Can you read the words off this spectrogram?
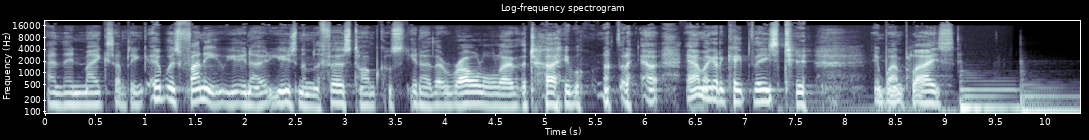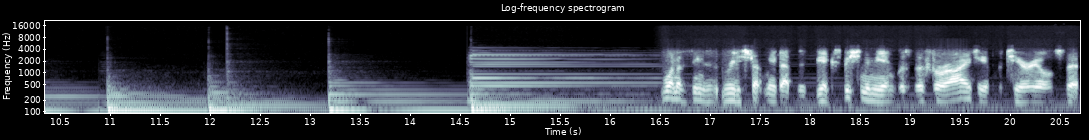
and then make something. It was funny, you know, using them the first time because, you know, they roll all over the table. I thought, how, how am I going to keep these two in one place? One of the things that really struck me about the, the exhibition in the end was the variety of materials that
